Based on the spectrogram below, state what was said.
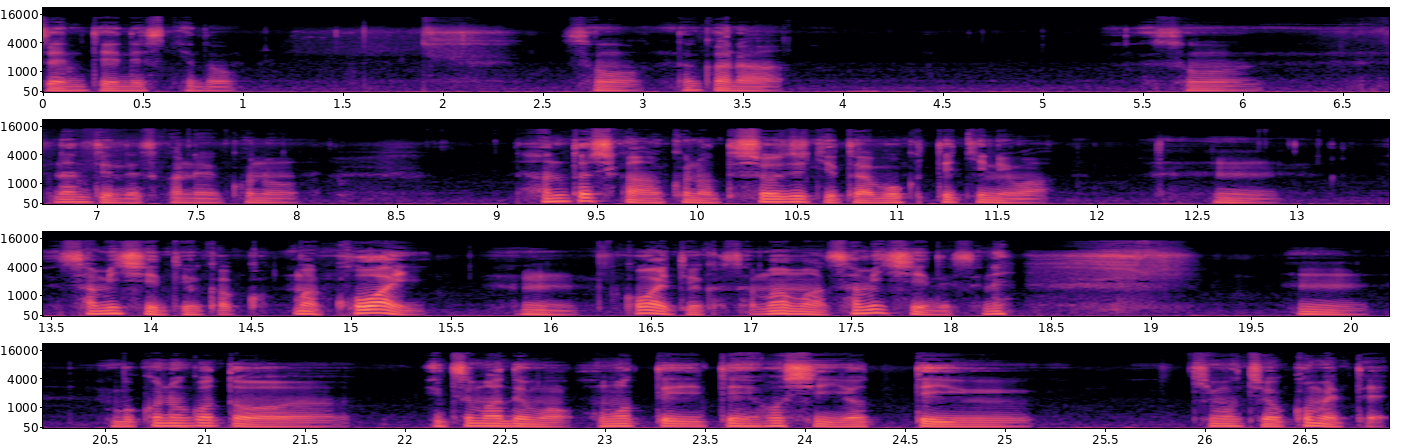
前提ですけど、そう、だから、そう、なんて言うんですかね、この、半年間空くのって正直言ったら僕的には、うん、寂しいというか、まあ怖いうん。怖いというかさ、まあまあ寂しいですね。うん。僕のことをいつまでも思っていてほしいよっていう気持ちを込めて、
